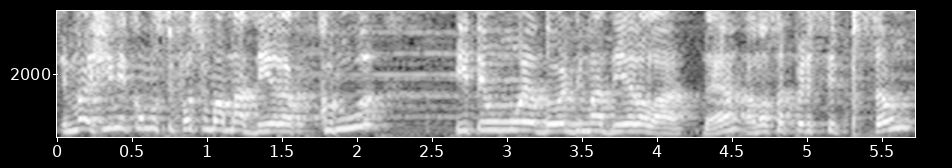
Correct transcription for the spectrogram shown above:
imagine como se fosse uma madeira crua e tem um moedor de madeira lá, né? A nossa percepção,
